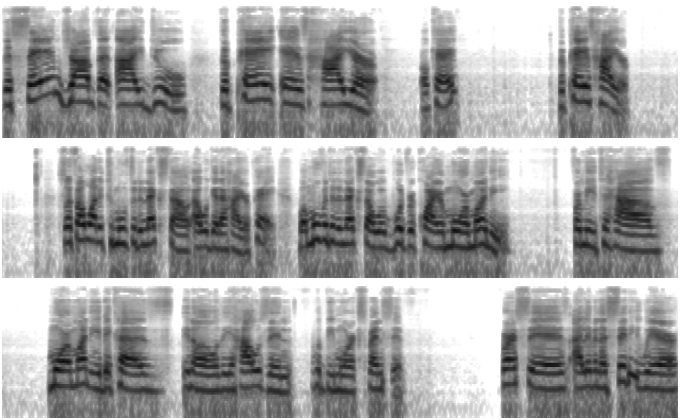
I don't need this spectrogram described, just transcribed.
the same job that I do, the pay is higher. Okay? The pay is higher. So if I wanted to move to the next town, I would get a higher pay. But moving to the next town would, would require more money for me to have more money because, you know, the housing would be more expensive. Versus I live in a city where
